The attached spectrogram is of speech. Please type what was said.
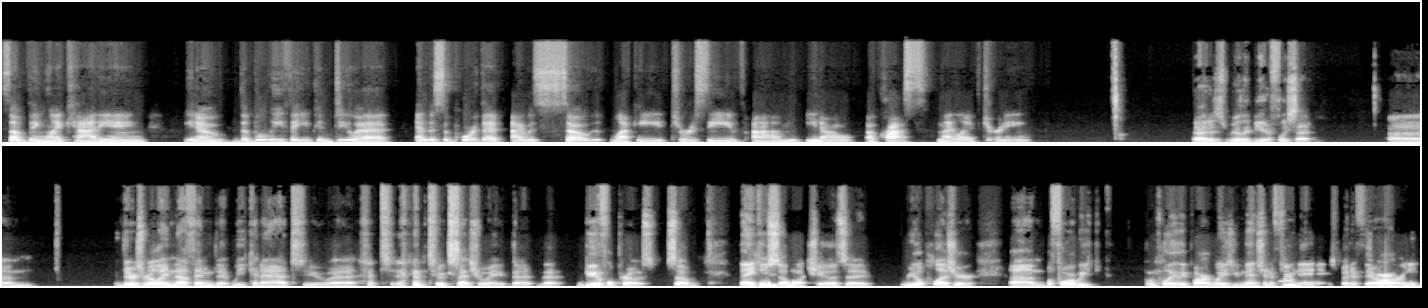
something like caddying you know the belief that you can do it and the support that i was so lucky to receive um, you know across my life journey. That is really beautifully said. Um, there's really nothing that we can add to uh, to, to accentuate that that beautiful prose. So thank you so much Sheila. it's a real pleasure. Um, before we completely part ways. You mentioned a few names, but if there sure. are any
